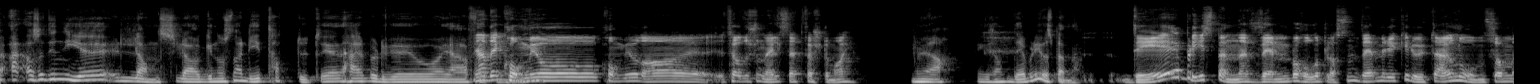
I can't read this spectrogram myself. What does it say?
Ja, altså De nye landslagene, hvordan er de tatt ut? Her burde vi jo Ja, Det kommer jo, kom jo, da eh, tradisjonelt sett 1. mai. Ja, ikke sant? Det blir jo spennende. Det blir spennende. Hvem beholder plassen? Hvem ryker ut? Det er jo noen som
